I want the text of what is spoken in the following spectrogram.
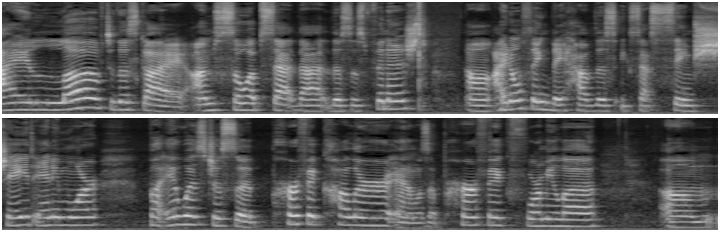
I loved this guy. I'm so upset that this is finished. Uh, I don't think they have this exact same shade anymore, but it was just a perfect color and it was a perfect formula. Um,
